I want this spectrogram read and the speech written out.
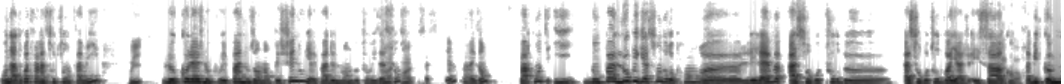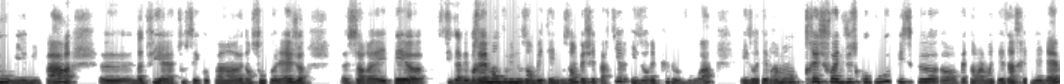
on a le droit de faire l'instruction en famille. Oui. Le collège ne pouvait pas nous en empêcher. Nous, il n'y avait pas de demande d'autorisation sur par exemple. Par contre, ils n'ont pas l'obligation de reprendre euh, l'élève à son retour de à son retour de voyage. Et ça, quand on habite comme nous au milieu de nulle part, notre fille, elle a tous ses copains dans son collège. ça aurait été s'ils avaient vraiment voulu nous embêter, nous empêcher de partir, ils auraient pu le vouloir. Ils ont été vraiment très chouettes jusqu'au bout, puisque, euh, en fait, normalement, ils désinscrivent l'élève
